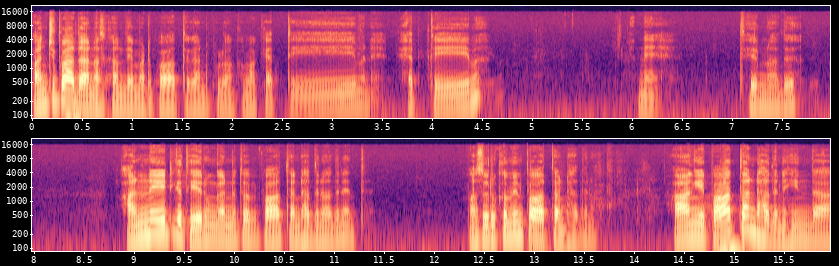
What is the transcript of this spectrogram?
පංචුපාදානස්කන්දය මට පවත්ත ගන්න පුළුවන්කමක් ඇත්තේම නෑ. ඇත්තේම නෑ. තේරුණාද? අන්න ඒටික තේරුම් ගන්න අපි පවත්තන්ට හදනවද නැද්ද? මසුරුකමින් පවත්තන්ට හදනවා. ආගේ පවත්තන්ට හදන හින්දා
